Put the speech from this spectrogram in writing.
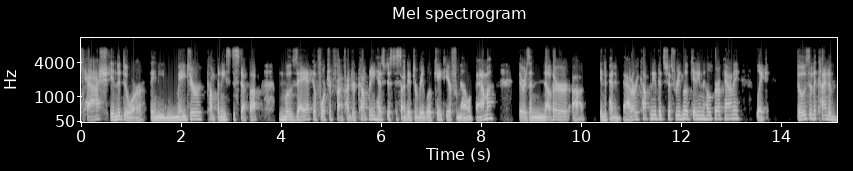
cash in the door. They need major companies to step up. Mosaic, a Fortune 500 company, has just decided to relocate here from Alabama. There's another uh, independent battery company that's just relocating to Hillsborough County. Like those are the kind of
